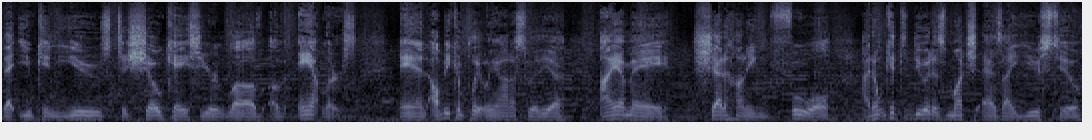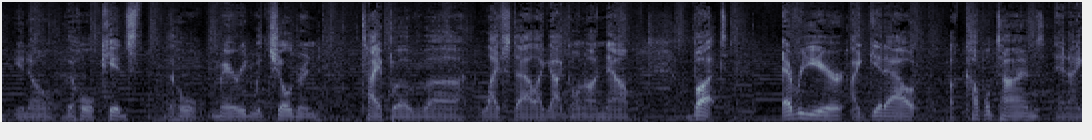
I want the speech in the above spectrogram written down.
that you can use to showcase your love of antlers. And I'll be completely honest with you, I am a shed hunting fool. I don't get to do it as much as I used to. You know, the whole kids, the whole married with children type of uh, lifestyle I got going on now. But every year I get out a couple times and I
